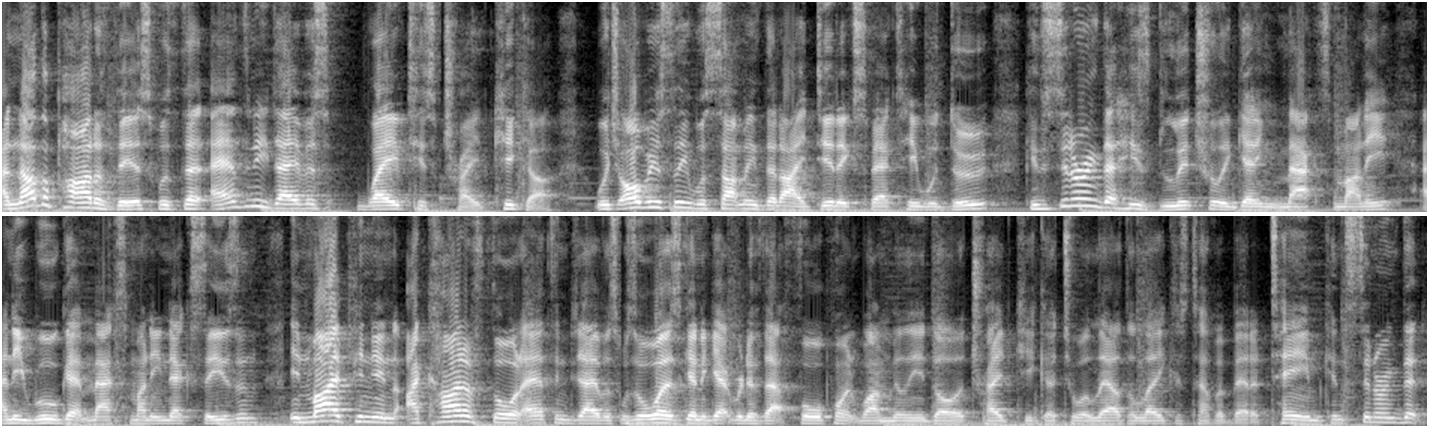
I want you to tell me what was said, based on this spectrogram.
Another part of this was that Anthony Davis waived his trade kicker, which obviously was something that I did expect he would do, considering that he's literally getting max money and he will get max money next season. In my opinion, I kind of thought Anthony Davis was always going to get rid of that $4.1 million trade kicker to allow the Lakers to have a better team, considering that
